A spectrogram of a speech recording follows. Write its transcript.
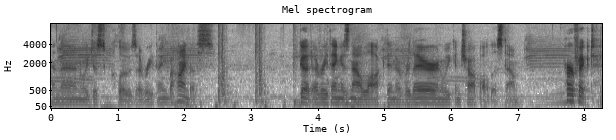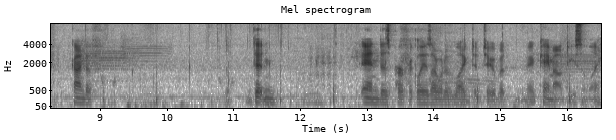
And then we just close everything behind us. Good, everything is now locked in over there, and we can chop all this down. Perfect, kind of. Didn't end as perfectly as I would have liked it to, but it came out decently.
